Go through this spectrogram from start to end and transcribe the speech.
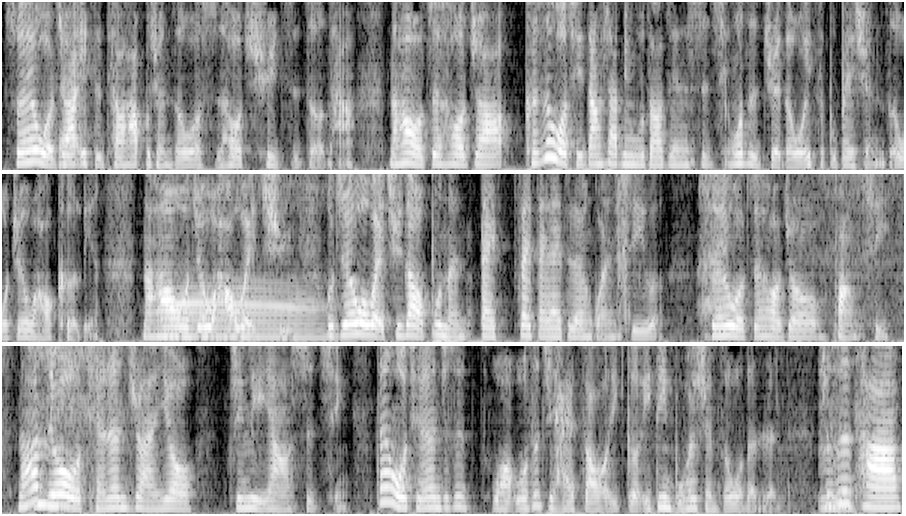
所以我就要一直挑他不选择我的时候去指责他，然后我最后就要。可是我其实当下并不知道这件事情，我只觉得我一直不被选择，我觉得我好可怜，然后我觉得我好委屈，哦、我觉得我委屈到我不能待再待在这段关系了，所以我最后就放弃。然后结果我前任居然又经历一样的事情，嗯、但我前任就是我我自己还找了一个一定不会选择我的人，就是他。嗯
